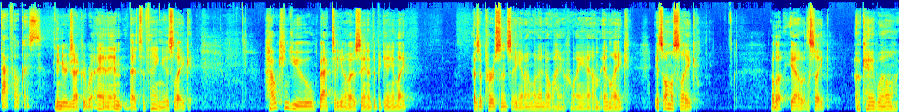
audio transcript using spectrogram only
that focus. And you're exactly right. And, and that's the thing is like, how can you, back to, you know, I was saying at the beginning, like, as a person say, you know, I want to know who I am. And like, it's almost like, you know, it's like, okay, well,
